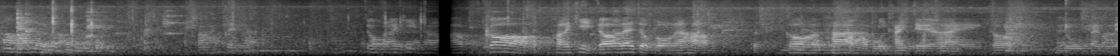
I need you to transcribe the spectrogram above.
ครับเสร็จแล้วจบภารกิจครับ ก็ภารกิจก็ได้จบลงแล้วครับ ก็ถ้ามีใครเจออะไรก็ดูกันใน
